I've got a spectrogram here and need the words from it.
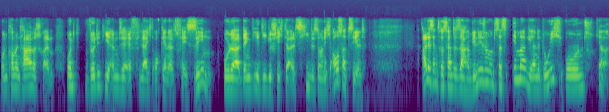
und Kommentare schreiben. Und würdet ihr MJF vielleicht auch gerne als Face sehen? Oder denkt ihr, die Geschichte als Heal ist noch nicht auserzählt? Alles interessante Sachen. Wir lesen uns das immer gerne durch und ja,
